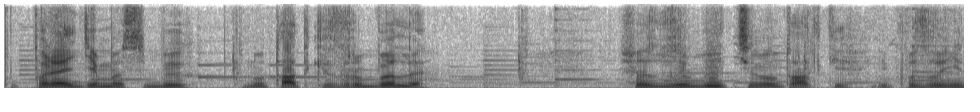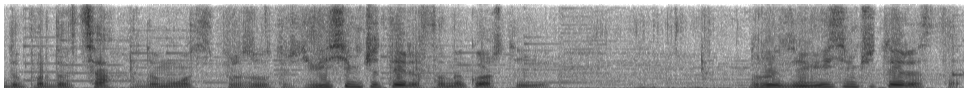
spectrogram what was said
попередніми собі нотатки зробили. Що зробіть ці нотатки і подзвоніть до продавця, домовитися про зустріч. 8400 на коштує. Друзі, 8400.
